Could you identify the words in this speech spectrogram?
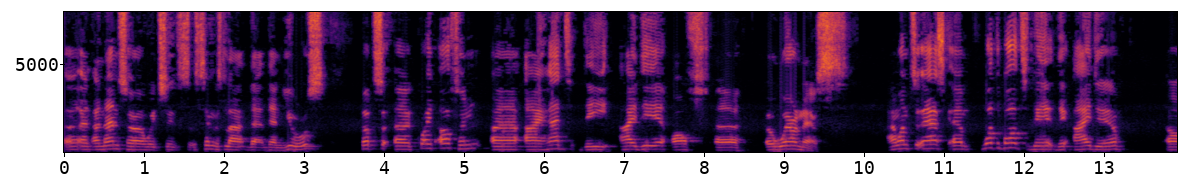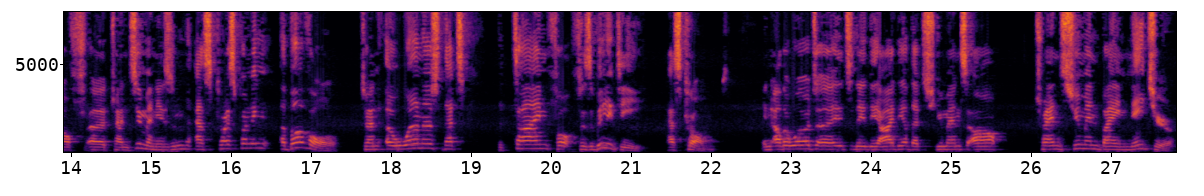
uh, an answer which is similar than yours but uh, quite often, uh, I had the idea of uh, awareness. I want to ask, um, what about the, the idea of uh, transhumanism as corresponding above all to an awareness that the time for feasibility has come? In other words, uh, it's the, the idea that humans are transhuman by nature,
